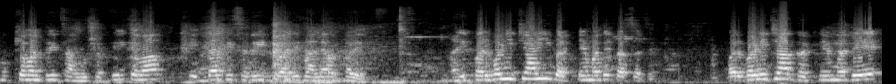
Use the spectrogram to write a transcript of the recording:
मुख्यमंत्री सांगू शकतील किंवा एकदा ती सगळी इन्क्वायरी झाल्यावर कळेल. आणि परभणीच्याही घटनेमध्ये तसंच आहे. परभणीच्या घटनेमध्ये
